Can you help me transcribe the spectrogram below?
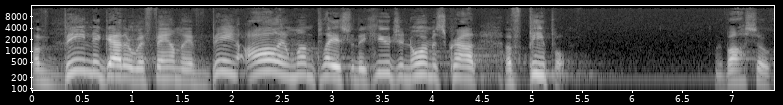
of being together with family, of being all in one place with a huge, enormous crowd of people. We've also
